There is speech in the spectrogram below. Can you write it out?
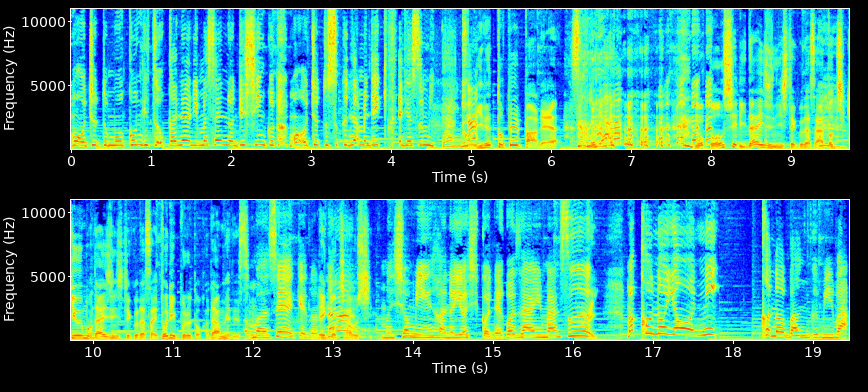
ん。もうちょっともう今月お金ありませんのでシンクもうちょっと少なめでいきたいですみたいトなイレットペーパーで。そうや。もっとお尻大事にしてください。あと地球も大事にしてください。トリプルとかダメですよ、まあせやけどな。エコちゃうし。まあ、庶民派のよしこでございます、い。まあこのようにこの番組は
